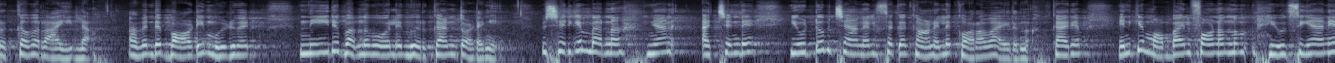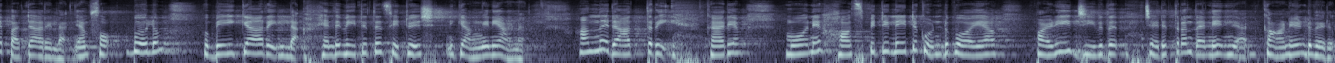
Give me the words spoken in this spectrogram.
റിക്കവർ ആയില്ല. അവന്റെ ബോഡി മുഴുവൻ നീര് വന്ന പോലെ വീർക്കാൻ തുടങ്ങി. ശരിക്കും പറഞ്ഞാൽ ഞാൻ അച്ഛന്റെ യൂട്യൂബ് ചാനൽസൊക്കെ കാണൽ കുറവായിരുന്നു. കാര്യം എനിക്ക് മൊബൈൽ ഫോണൊന്നും യൂസ് ചെയ്യാനേ പറ്റാറില്ല. ഞാൻ ഫോൺ പോലും ഉപയോഗിക്കാറില്ല. എന്റെ വീട്ടിലത്തെ സിറ്റുവേഷൻ എനിക്ക് അങ്ങനെയാണ്. അന്ന് രാത്രി കാര്യം മോനെ ഹോസ്പിറ്റലിലേക്ക് കൊണ്ടുപോയ പഴയ ജീവിത ചരിത്രം തന്നെ ഞാൻ കാണേണ്ടി വരും.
